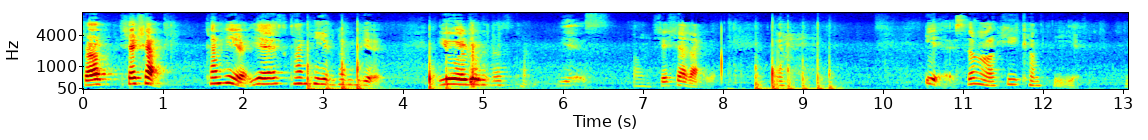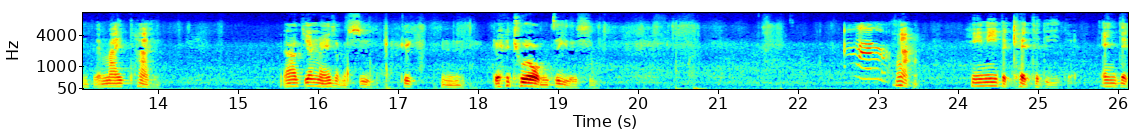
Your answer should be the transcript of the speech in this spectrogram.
小小小，come here. Yes, come here, come here. You are room this time. Yes. 啊，小小来了。Yes, oh, he come here. It's my time. 然后今天没什么事，就嗯，对，除了我们自己的事。那，he need the cat leader and the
